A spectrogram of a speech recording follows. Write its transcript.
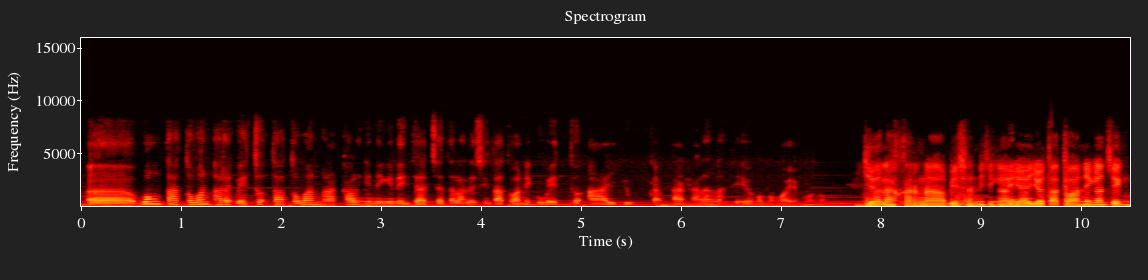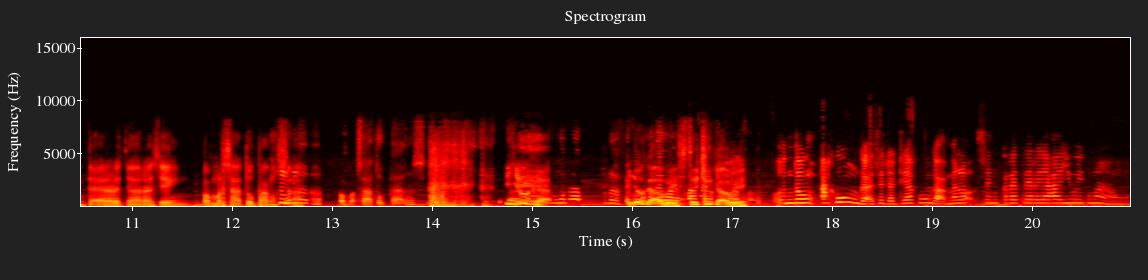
eh wong tatoan arek wedok tatoan nakal ngene-ngene jajat lah lek sing tatoan iku wedok ayu gak bakalan lah dia ngomong koyo ngono Iyalah karena biasanya sing ayu-ayu tatoane kan sing daerah-daerah sing pemersatu bangsa. Nah, pemersatu bangsa Iya gak? munafik Iya gak, weh? Setuju gak, weh? Untung aku enggak sih tadi aku enggak melok sing kriteria ayu iku mau.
